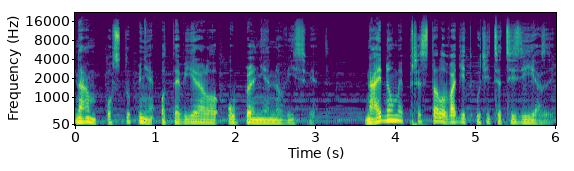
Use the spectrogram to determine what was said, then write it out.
nám postupně otevíralo úplně nový svět. Najednou mi přestalo vadit učit se cizí jazyk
